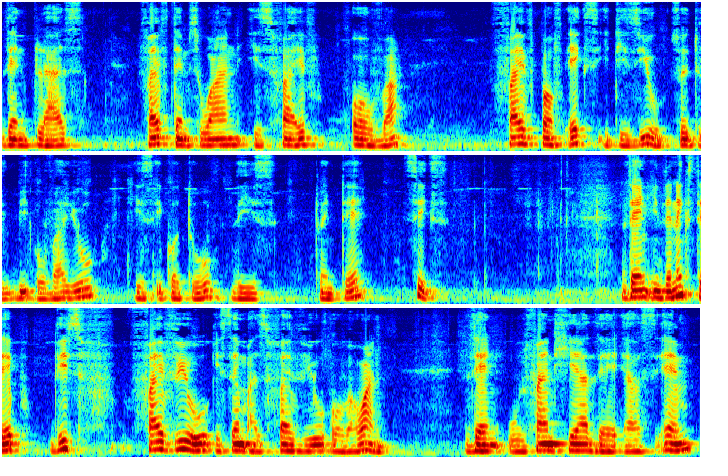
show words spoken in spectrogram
Then plus 5 times 1 is 5 over 5 power of x it is u. So it will be over u is equal to this 26 then in the next step this 5u is same as 5u over 1 then we'll find here the LCM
